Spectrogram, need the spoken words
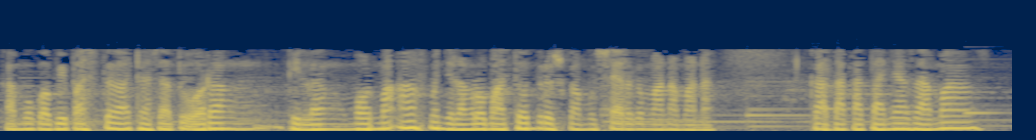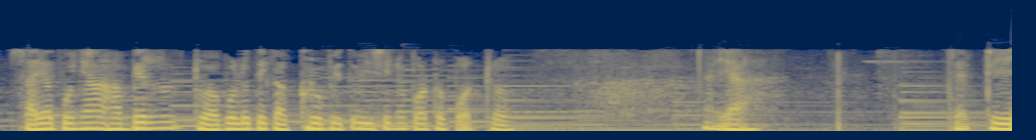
kamu copy paste ada satu orang bilang mohon maaf menjelang Ramadan terus kamu share ke mana-mana. Kata-katanya sama, saya punya hampir 23 grup itu isinya podo-podo. Nah, ya, jadi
